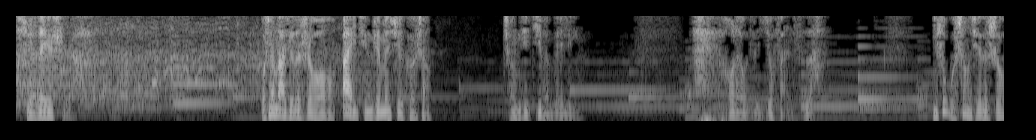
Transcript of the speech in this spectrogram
血泪史啊，我上大学的时候，爱情这门学科上，成绩基本为零。唉，后来我自己就反思啊，你说我上学的时候，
